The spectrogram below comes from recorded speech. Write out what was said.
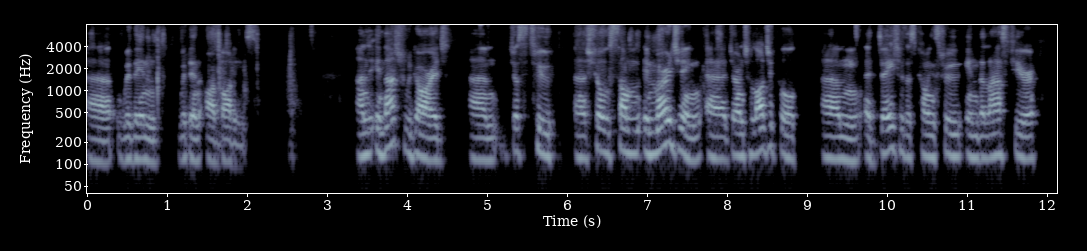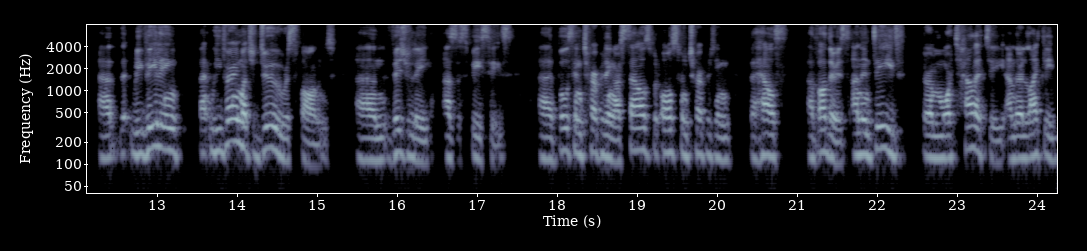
uh, within, within our bodies. And in that regard, um, just to uh, show some emerging uh, gerontological um, data that's coming through in the last year, uh, revealing that we very much do respond um, visually as a species, uh, both interpreting ourselves, but also interpreting the health of others. And indeed, their mortality and their likely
